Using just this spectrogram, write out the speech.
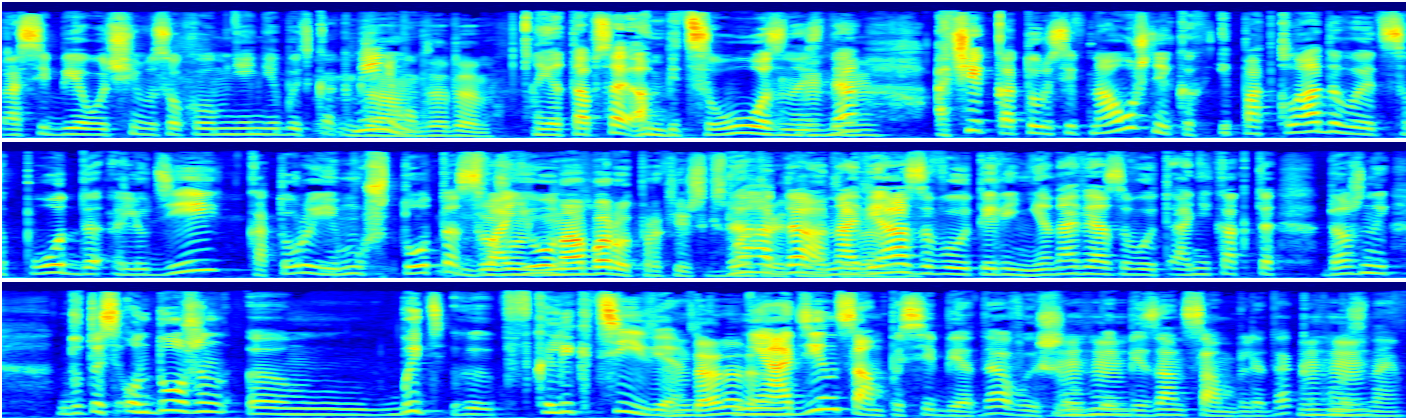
о себе очень высокого мнения быть как Да, минимум. Да, да. И это абсолютно амбициозность, да. Мгм. А человек, который сидит в наушниках и подкладывается под людей, которые ему что-то свое наоборот практически да, да, на навязывают или не навязывают, они как-то должны, ну то есть он должен эм, быть э, в коллективе, Да-да-да. не один сам по себе, да, вышел Мгм. без ансамбля, да, как мы Мгм. знаем,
